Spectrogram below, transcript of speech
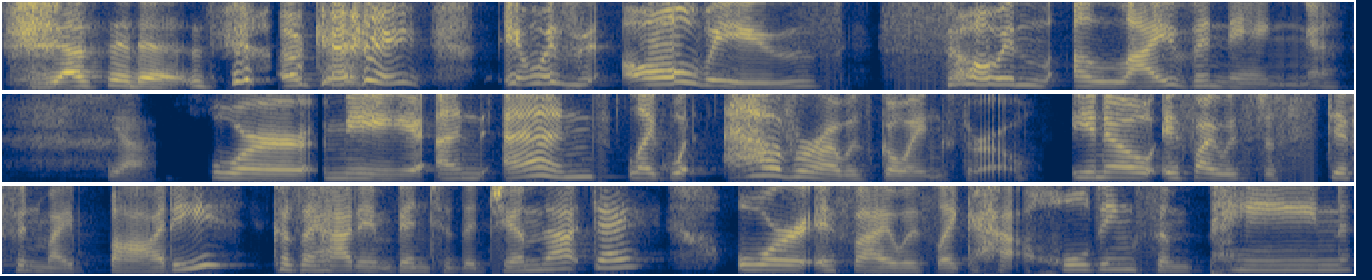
yes, it is. okay. It was always so in, enlivening yeah for me and and like whatever i was going through you know if i was just stiff in my body because i hadn't been to the gym that day or if i was like ha- holding some pain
